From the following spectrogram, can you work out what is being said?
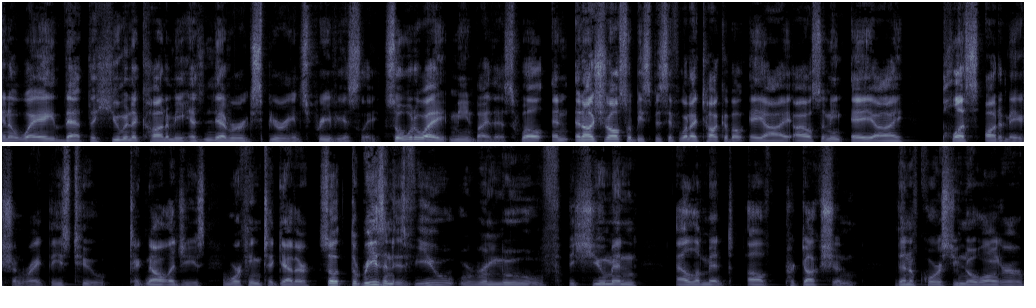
in a way that the human economy has never experienced previously. So what do I mean by this? Well, and, and I should also be specific. When I talk about AI, I also mean AI plus automation, right? These two technologies working together. So the reason is if you remove the human element of production, then of course you no longer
